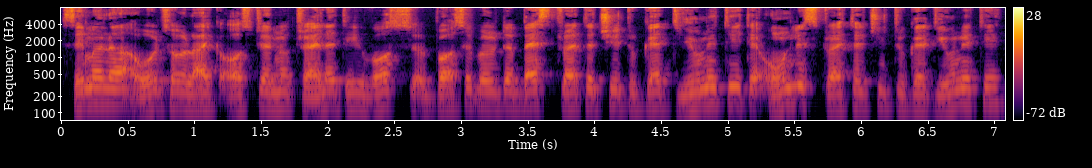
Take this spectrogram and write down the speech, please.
Similar, also like Austrian neutrality, was uh, possible the best strategy to get unity, the only strategy to get unity,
